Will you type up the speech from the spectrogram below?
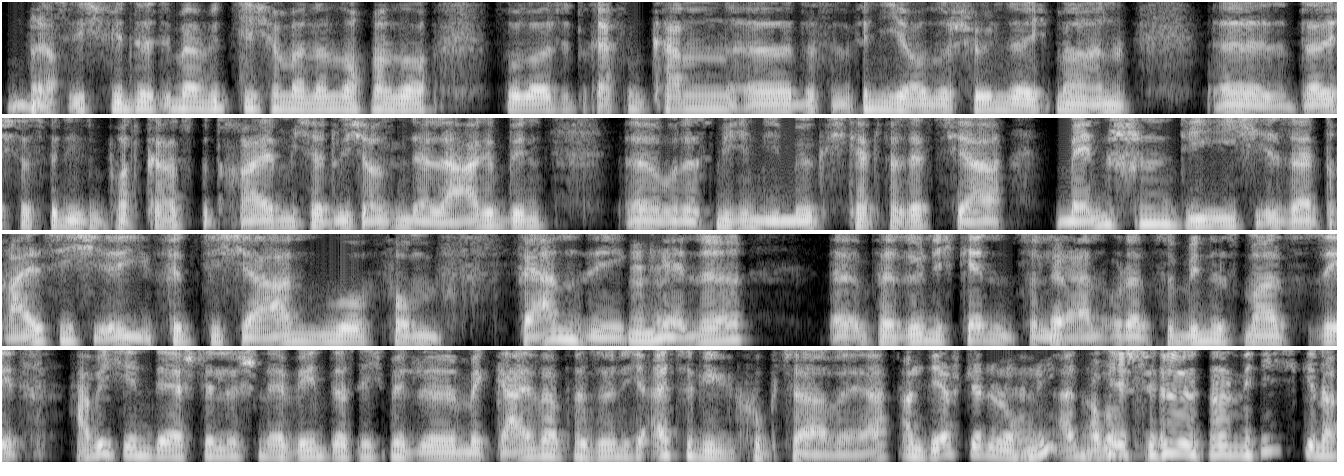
Das, Ich finde das immer witzig, wenn man dann noch mal so so Leute treffen kann. Äh, das finde ich auch so schön, dass ich mal an äh, dadurch, dass wir diesen Podcast betreiben, ich ja durchaus in der Lage bin äh, oder es mich in die Möglichkeit versetzt, ja Menschen, die ich seit 30, äh, 40 Jahren nur vom Fernsehen Mhm. kenne, äh, persönlich kennenzulernen oder zumindest mal zu sehen. Habe ich in der Stelle schon erwähnt, dass ich mit äh, MacGyver persönlich Eishockey geguckt habe, ja? An der Stelle noch nicht, An aber der Stelle noch nicht, genau.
